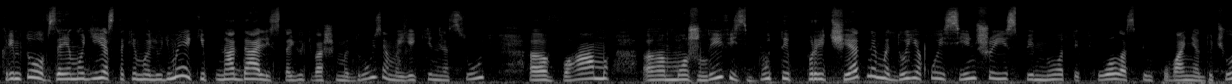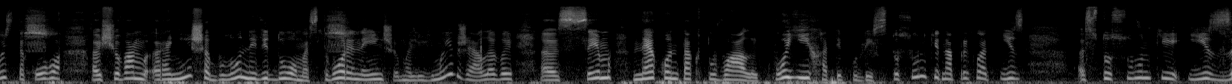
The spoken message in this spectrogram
Крім того, взаємодія з такими людьми, які надалі стають вашими друзями, які несуть вам можливість бути причетними до якоїсь іншої спільноти, кола спілкування, до чогось такого, що вам раніше було невідоме, створене іншими людьми вже, але ви е, з цим не контактували. Поїхати кудись. Стосунки, наприклад, із стосунки із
